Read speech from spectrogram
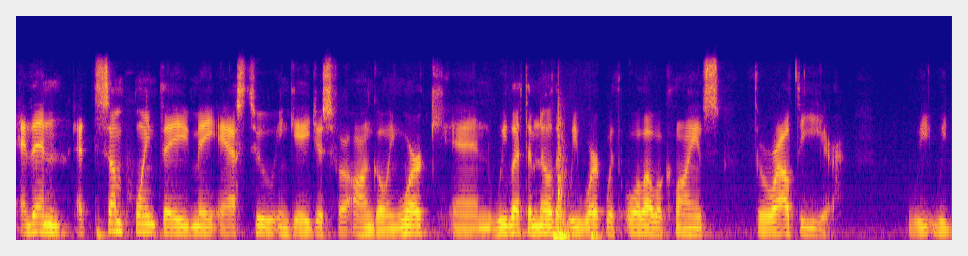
And then at some point, they may ask to engage us for ongoing work, and we let them know that we work with all our clients throughout the year we, we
